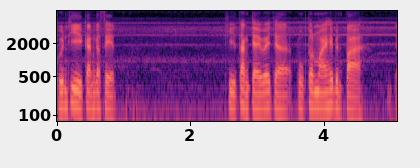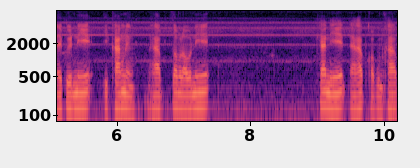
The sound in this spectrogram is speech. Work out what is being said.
พื้นที่การเกษตร ที่ตั้งใจไว้จะปลูกต้นไม้ให้เป็นป่าในพื้นนี้อีกครั้งหนึ่งนะครับสำหรับวันนี้ แค่นี้นะครับขอบคุณครับ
